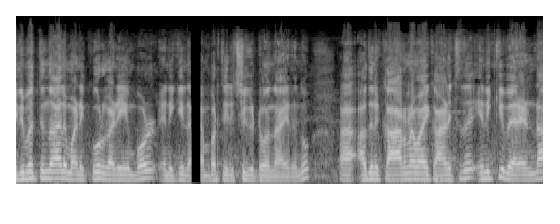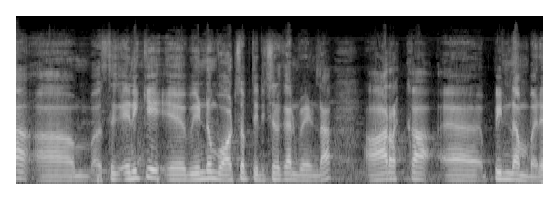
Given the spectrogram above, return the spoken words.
ഇരുപത്തിനാല് മണിക്കൂർ കഴിയുമ്പോൾ എനിക്ക് നമ്പർ തിരിച്ചു കിട്ടുമെന്നായിരുന്നു. അതിന് കാരണമായി കാണിച്ചത് എനിക്ക് വരേണ്ട എനിക്ക് വീണ്ടും വാട്സപ്പ് തിരിച്ചെടുക്കാൻ വേണ്ട ആറക്ക പിൻ നമ്പർ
